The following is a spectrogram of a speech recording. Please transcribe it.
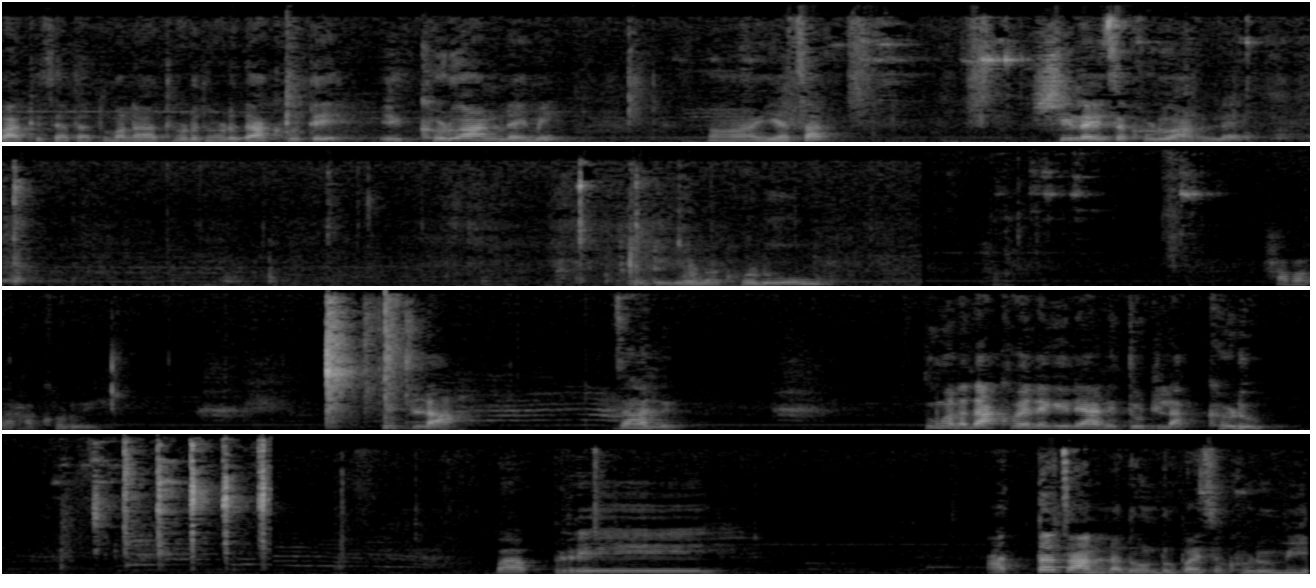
बाकीचं आता तुम्हाला थोडं थोडं दाखवते. एक खडू आणलं आहे मी. याचा. शिलाईचा खडू आणलाय. कुठे गेला खडू. हा बघा हा खडू आहे. तुटला. झालं. तुम्हाला दाखवायला गेले आणि तुटला खडू. बापरे. आत्ताच आणला दोन रुपयाचा खडू मी.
